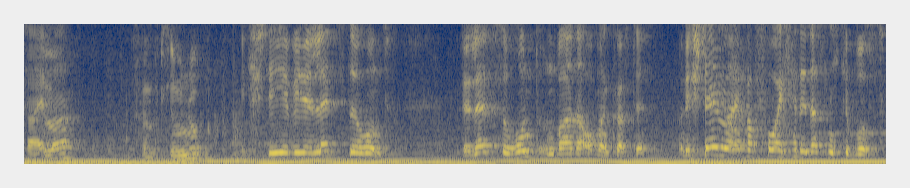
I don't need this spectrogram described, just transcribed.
Timer 15 Minuten. Ich stehe wie der letzte Hund. Der letzte Hund und warte auf mein Köfte. Und ich stelle mir einfach vor, ich hätte das nicht gewusst.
